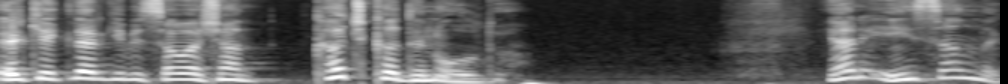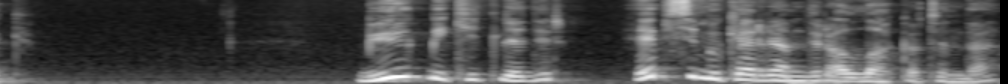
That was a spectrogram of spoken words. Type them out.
erkekler gibi savaşan kaç kadın oldu? Yani insanlık büyük bir kitledir. Hepsi mükerremdir Allah katında.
